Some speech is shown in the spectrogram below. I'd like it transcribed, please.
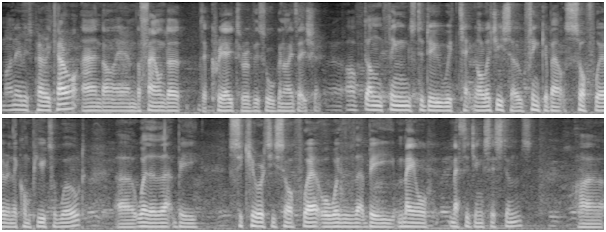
My name is Perry Carroll and I am the founder, the creator of this organisation. Uh, I've done things to do with technology, so think about software in the computer world, uh, whether that be security software or whether that be mail messaging systems. Uh,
